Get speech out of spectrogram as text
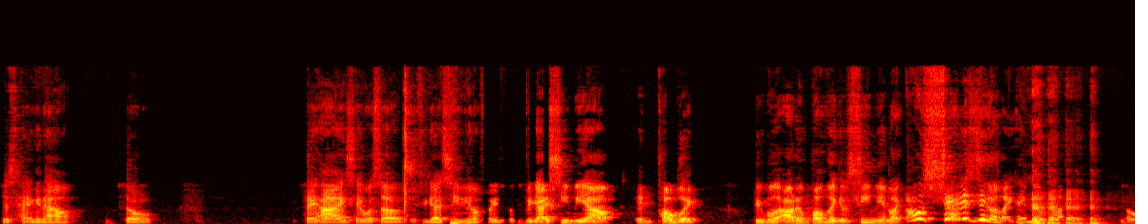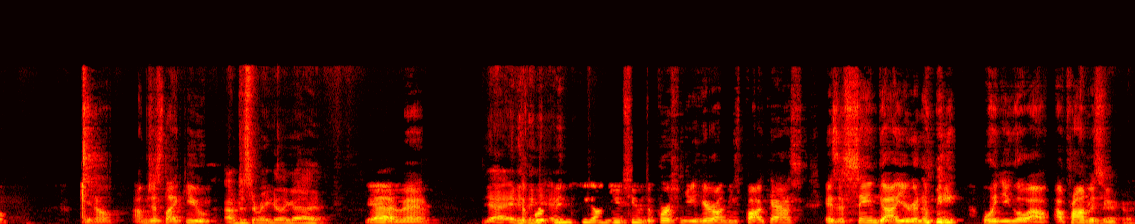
just hanging out. So say hi, say what's up. If you guys see me on Facebook, if you guys see me out in public, people out in public have seen me and like, oh shit, it's you. Like, hey man, you know, you know, I'm just like you. I'm just a regular guy. Yeah, man. Yeah, anything. The person any... you see on YouTube, the person you hear on these podcasts, is the same guy you're gonna meet when you go out. I promise exactly. you.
